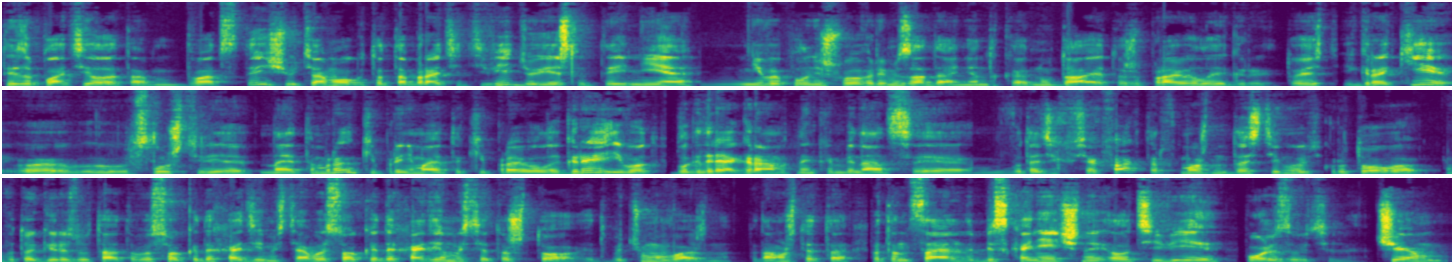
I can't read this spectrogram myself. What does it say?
ты заплатила там 20 тысяч, у тебя могут отобрать эти видео, если ты не, не выполнишь вовремя задание. Она такая, ну да, это же правила игры. То есть игроки, э, слушатели на этом рынке принимают такие правила игры, и вот благодаря грамотной комбинации вот этих всех факторов можно достигнуть крутого в итоге результата высокой доходимости. А высокая доходимость это что? Это почему важно? Потому что это потенциально бесконечный LTV пользователя. Чем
